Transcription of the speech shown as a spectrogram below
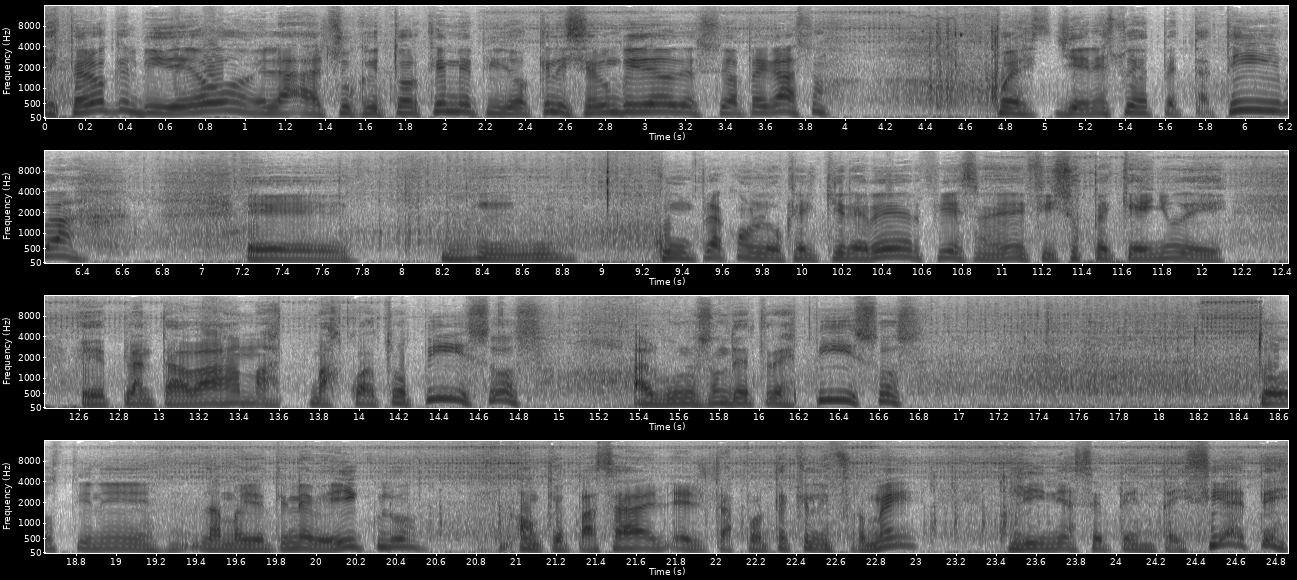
Espero que el video, al suscriptor que me pidió que le hiciera un video de Ciudad Pegaso, pues llene sus expectativas, eh, mm, cumpla con lo que él quiere ver. Fíjense, son edificios pequeños de eh, planta baja más, más cuatro pisos, algunos son de tres pisos, todos tienen, la mayoría tiene vehículos, aunque pasa el, transporte que le informé, línea 77.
